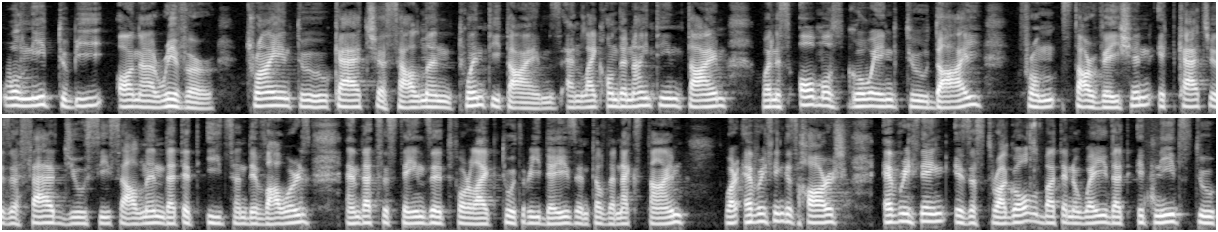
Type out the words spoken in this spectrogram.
will need to be on a river trying to catch a salmon 20 times. And like on the 19th time, when it's almost going to die, from starvation, it catches a fat, juicy salmon that it eats and devours, and that sustains it for like two, three days until the next time where everything is harsh, everything is a struggle, but in a way that it needs to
